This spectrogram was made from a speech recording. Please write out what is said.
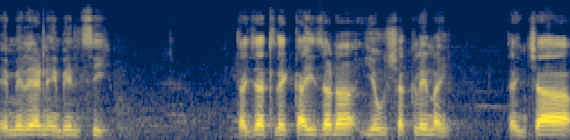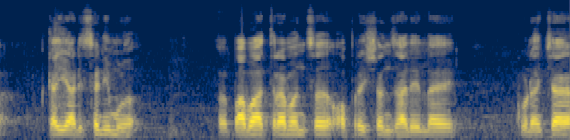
एम एल ए आणि एम एल सी. त्याच्यातले काही जण येऊ शकले नाही त्यांच्या काही अडचणीमुळं. बाबा आत्रामांचं ऑपरेशन झालेलं आहे. कोणाच्या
